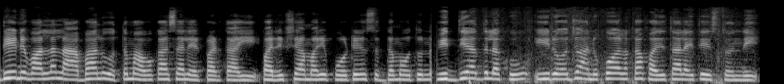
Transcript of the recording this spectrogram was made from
దీని వల్ల లాభాలు ఉత్తమ అవకాశాలు ఏర్పడతాయి. పరీక్ష మరియు పోటీలు సిద్ధమవుతున్న విద్యార్థులకు ఈ రోజు అనుకూలక ఫలితాలైతే ఇస్తుంది.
